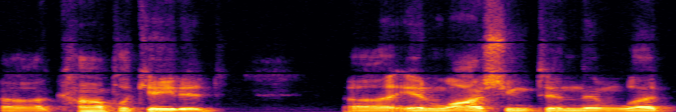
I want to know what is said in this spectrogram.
uh, complicated uh, in Washington than what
